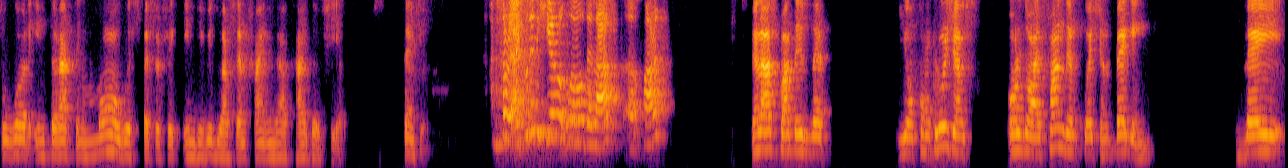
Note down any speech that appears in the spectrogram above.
toward interacting more with specific individuals and finding out how they feel. Thank you. I'm sorry, I couldn't hear well the last uh, part. The last part is that your conclusions, although I find them question begging, they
